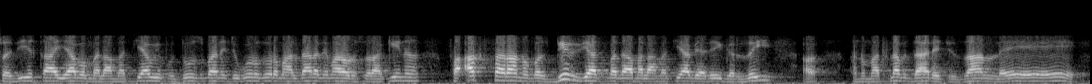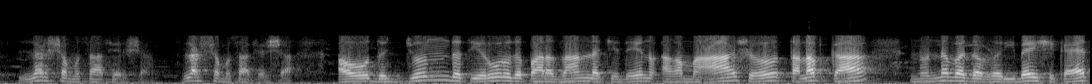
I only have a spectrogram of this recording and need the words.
صدیقا یا به ملامتیا وي په دوست باندې چې ګوره دوره مالدار دی مال ورسره راکینه فاکثر نو بس ډیر زیات به دا ملامتیا بیا دی ګرځي نو مطلب دا دی چې ځان لې لړشه مسافر شه لړشه مسافر شه او د جون د تیرولو د پاره ځان لچې دی نو هغه معاش طلب کا نو نه به د غریبۍ شکایت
